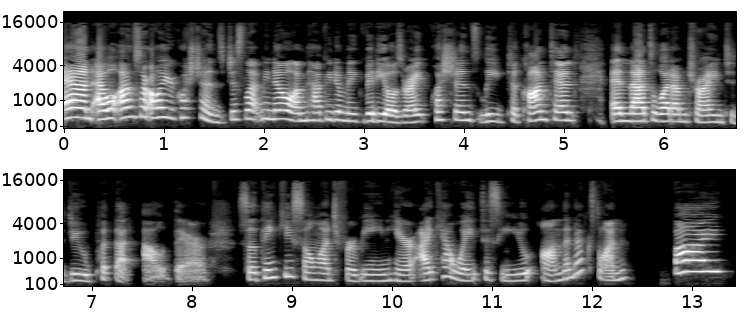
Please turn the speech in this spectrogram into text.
and I will answer all your questions. Just let me know. I'm happy to make videos, right? Questions lead to content and that's what I'm trying to do, put that out there. So thank you so much for being here. I can't wait to see you on the next one. Bye.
